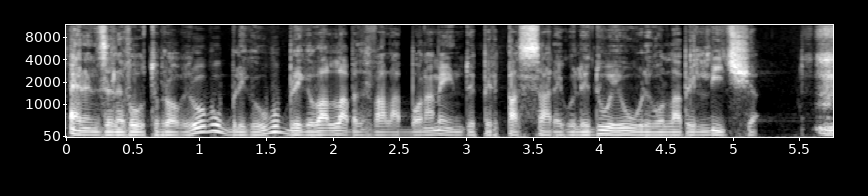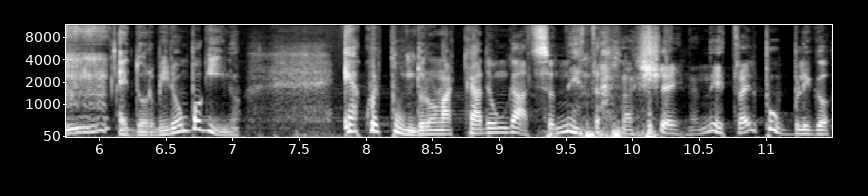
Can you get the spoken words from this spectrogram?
e non se ne fotte proprio il pubblico, il pubblico va là per fare l'abbonamento e per passare quelle due ore con la pelliccia e dormire un pochino. E a quel punto non accade un cazzo né tra la scena né tra il pubblico.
